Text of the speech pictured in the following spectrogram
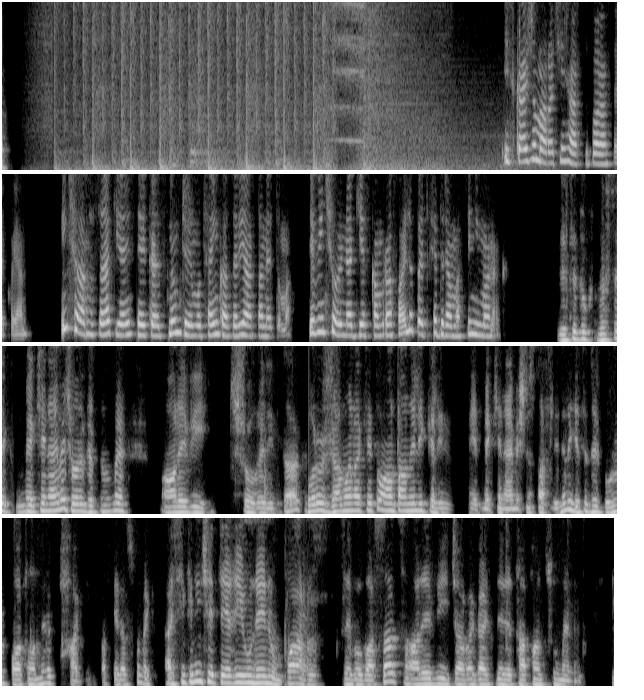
Իսկ այժմ առաջին հարցը պարոն Սեկոյան։ Ինչ է առհասարակ իրենից ներկայացնում ջերմոցային գազերի արտանետումը եւ ինչ օրինակ ես կամ Ռաֆայելը պետք է դրա մասին իմանանք։ Եթե դուք նստեք մեքենայի մեջ, որը գտնվում է արևի շողերի տակ, որոշ ժամանակ հետո անտանելի կլինի այդ մեքենայի մեջ նստած լինելը, եթե ձեր բոլոր պատմանները փակին։ Պատկերացնում եք, այսինքն ինչ է տեղի ունենում, բարձ ձևով ասած, արևի ճառագայթները թափանցում են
